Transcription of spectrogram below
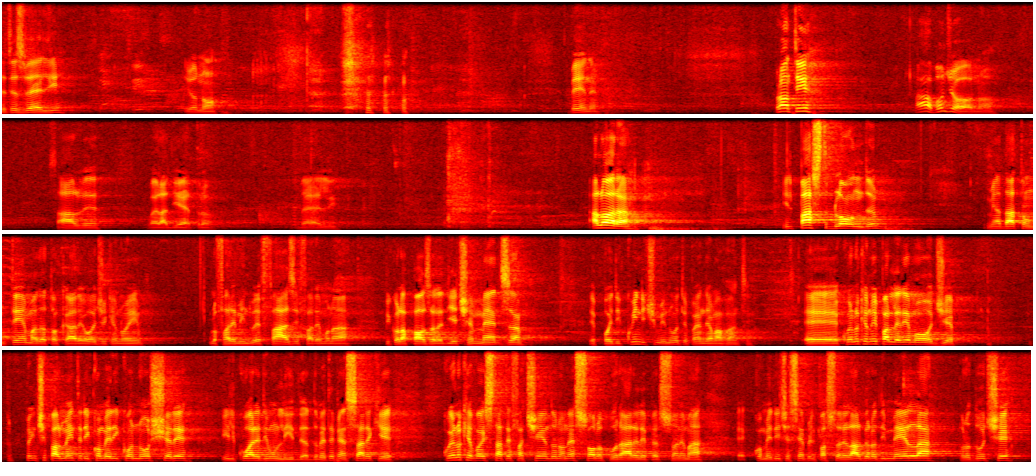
Siete svegli? Io no. Bene. Pronti? Ah, buongiorno. Salve. Vai là dietro. Belli. Allora, il past blonde mi ha dato un tema da toccare oggi che noi lo faremo in due fasi, faremo una piccola pausa alle dieci e mezza e poi di 15 minuti e poi andiamo avanti. Eh, quello che noi parleremo oggi è principalmente di come riconoscere il cuore di un leader. Dovete pensare che quello che voi state facendo non è solo curare le persone, ma eh, come dice sempre il pastore, l'albero di mela produce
